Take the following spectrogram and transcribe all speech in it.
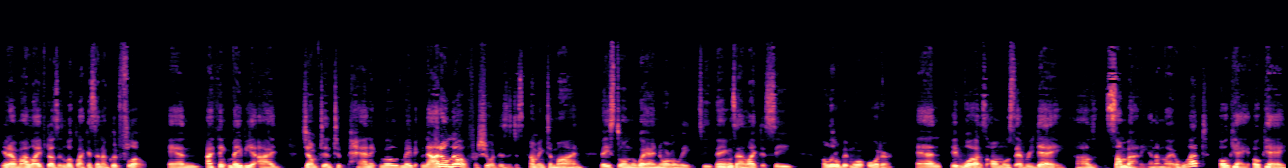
you know, my life doesn't look like it's in a good flow. And I think maybe I jumped into panic mode, maybe. Now, I don't know for sure. This is just coming to mind based on the way I normally see things. I like to see a little bit more order. And it was almost every day uh, somebody. And I'm like, what? Okay, okay.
